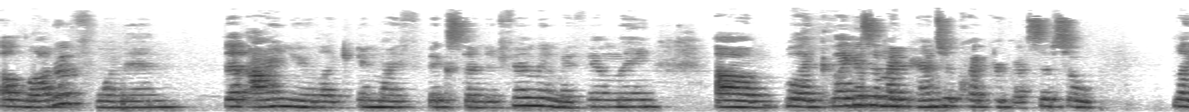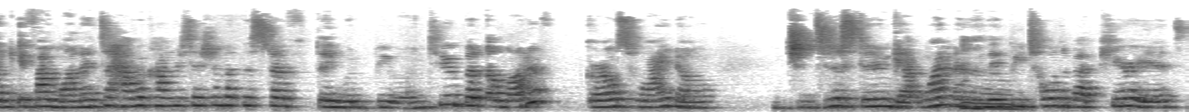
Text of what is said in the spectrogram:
a lot of women that I knew, like in my extended family, my family, um, like like I said, my parents are quite progressive, so like if I wanted to have a conversation about this stuff, they would be willing to. But a lot of girls who I know j- just didn't get one, and then they'd be told about periods,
